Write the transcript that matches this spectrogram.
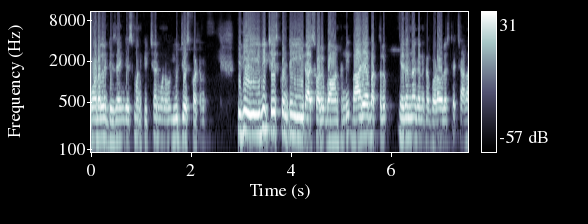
మోడల్ని డిజైన్ చేసి మనకి ఇచ్చారు మనం యూజ్ చేసుకోవటం. ఇది ఇవి చేసుకుంటే ఈ రాశి వాళ్ళకి బాగుంటుంది. భార్యాభర్తలు ఏదన్నా కనుక గొడవలు వస్తే చాలా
